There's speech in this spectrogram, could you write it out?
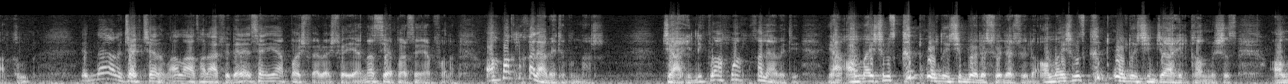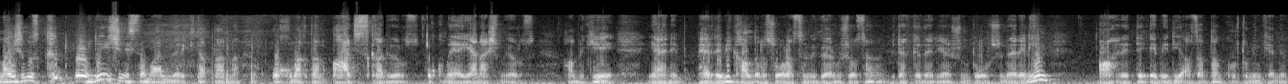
akıl. E ne olacak canım Allah Teala affeder. E sen yap boş ver ver ya nasıl yaparsan yap falan. Ahmaklık alameti bunlar. Cahillik ve ahmaklık alameti. Yani anlayışımız kıt olduğu için böyle söyler söyle. Anlayışımız kıt olduğu için cahil kalmışız. Anlayışımız kıt olduğu için İslam alimleri kitaplarını okumaktan aciz kalıyoruz. Okumaya yanaşmıyoruz. Halbuki yani perde bir kaldırırsa orasını görmüş olsa bir dakika der ya şunu doğrusunu öğreneyim. Ahirette ebedi azaptan kurtulayım kendim.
